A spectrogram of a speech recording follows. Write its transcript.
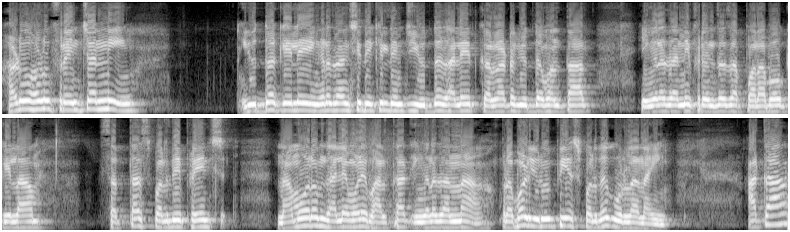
हळूहळू फ्रेंचांनी युद्ध केले. इंग्रजांशी देखील त्यांची युद्ध झालेत. कर्नाटक युद्ध म्हणतात. इंग्रजांनी फ्रेंचाचा पराभव केला. सत्ता स्पर्धे फ्रेंच नामोरम झाल्यामुळे भारतात इंग्रजांना प्रबळ युरोपीय स्पर्धक उरला नाही. आता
